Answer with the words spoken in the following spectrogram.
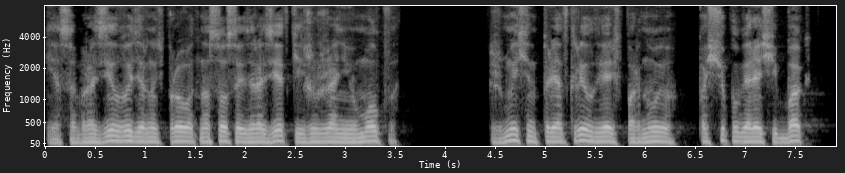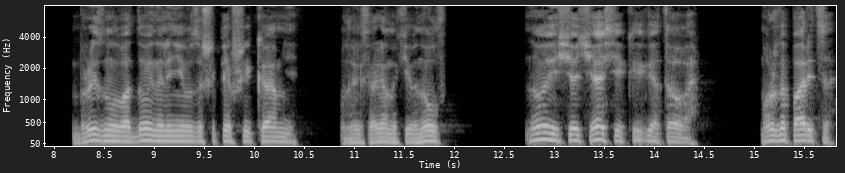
Я сообразил выдернуть провод насоса из розетки, и жужжание умолкло. Жмыхин приоткрыл дверь в парную, пощупал горячий бак, брызнул водой на лениво зашипевшие камни, удовлетворенно кивнул. «Ну, еще часик и готово. Можно париться.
